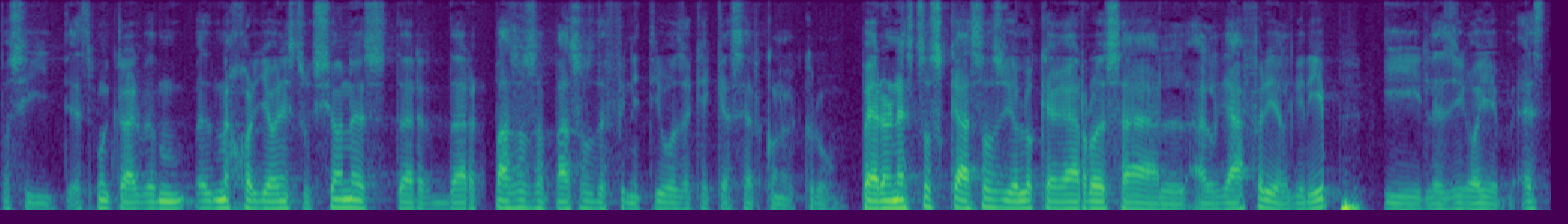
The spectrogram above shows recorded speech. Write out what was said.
pues sí, es muy claro, es mejor llevar instrucciones, dar, dar, pasos a pasos definitivos de qué hay que hacer con el crew. Pero en estos casos yo lo que agarro es al, al gaffer y al grip y les digo, oye, es,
